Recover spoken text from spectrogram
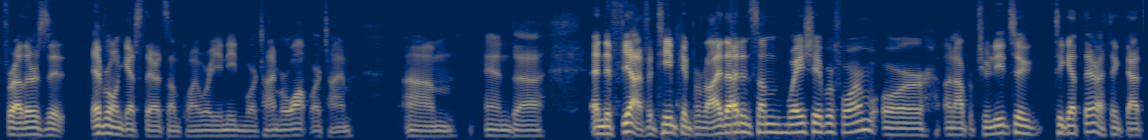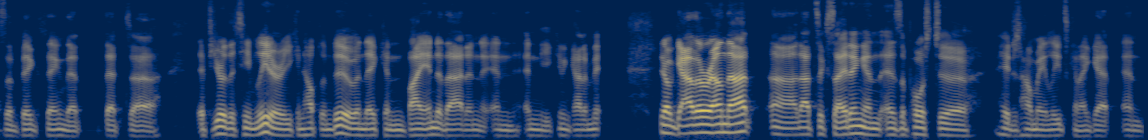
for others, it everyone gets there at some point where you need more time or want more time. Um, and uh, and if yeah, if a team can provide that in some way, shape, or form, or an opportunity to to get there, I think that's a big thing that that uh, if you're the team leader, you can help them do, and they can buy into that, and and and you can kind of you know gather around that. Uh, that's exciting, and as opposed to hey, just how many leads can I get, and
